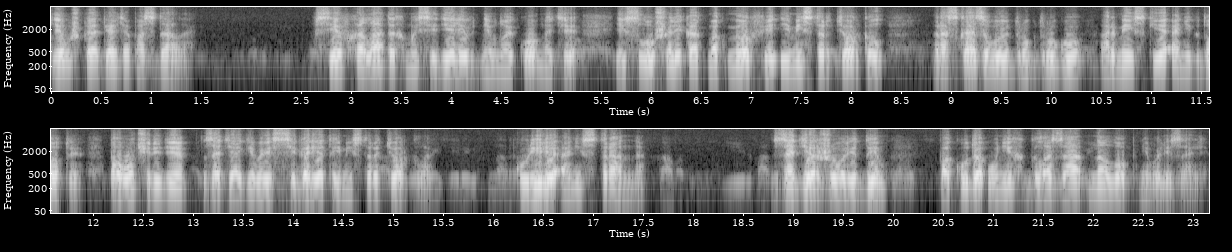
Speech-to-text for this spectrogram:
Девушка опять опоздала. Все в халатах мы сидели в дневной комнате и слушали, как МакМёрфи и мистер Теркл рассказывают друг другу армейские анекдоты, по очереди затягиваясь сигаретой мистера Теркла. Курили они странно. Задерживали дым, покуда у них глаза на лоб не вылезали.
